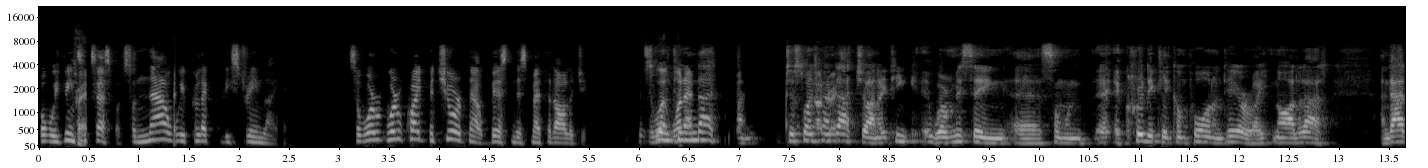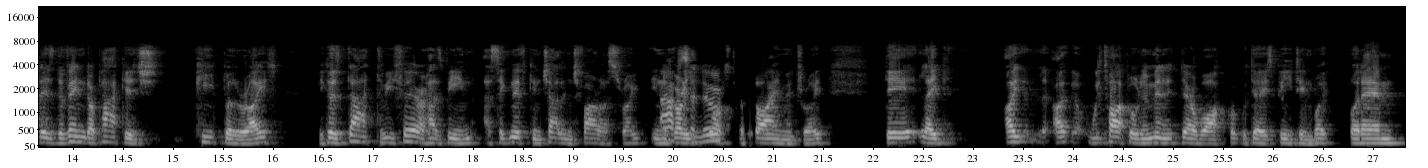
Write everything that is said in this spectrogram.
but we've been right. successful. So now we collectively streamline. So we're we're quite matured now based on this methodology. Just one thing on that, just one thing on that, John. I think we're missing uh, someone a, a critical component here, right? And all of that, and that is the vendor package people, right? Because that, to be fair, has been a significant challenge for us, right? In a very first deployment, right? They like I, I we'll talk about in a minute their walk with the ISPE team, but but um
